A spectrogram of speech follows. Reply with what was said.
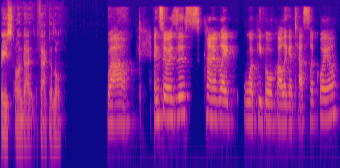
based on that fact alone. Wow. And so is this kind of like what people call like a Tesla coil?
